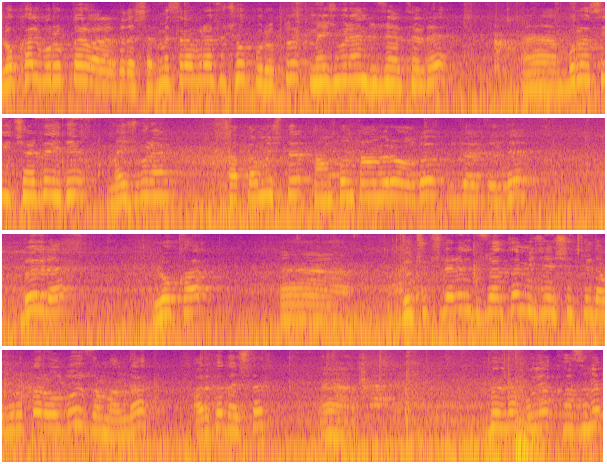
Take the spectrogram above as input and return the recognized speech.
lokal vuruklar var arkadaşlar. Mesela burası çok vuruktu. Mecburen düzeltildi. Ee, burası içerideydi. Mecburen çatlamıştı. Tampon tamiri oldu. Düzeltildi. Böyle lokal ee, göçükçülerin düzeltemeyeceği şekilde vuruklar olduğu zaman da arkadaşlar ee, böyle boya kazınıp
